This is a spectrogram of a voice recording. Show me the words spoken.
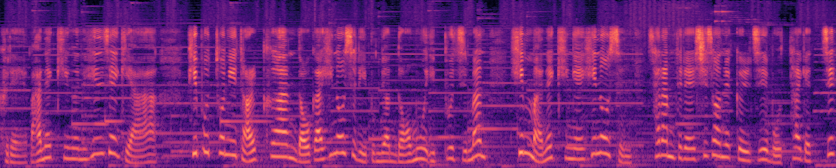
그래, 마네킹은 흰색이야. 피부톤이 달크한 너가 흰 옷을 입으면 너무 이쁘지만 흰 마네킹의 흰 옷은 사람들의 시선을 끌지 못하겠지?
